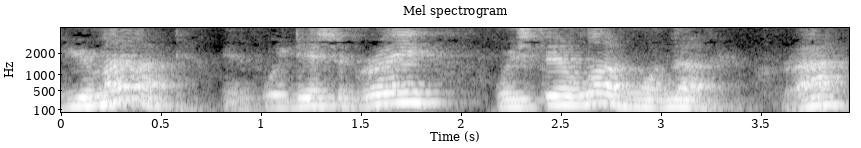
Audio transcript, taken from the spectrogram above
you might. If we disagree, we still love one another, right?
